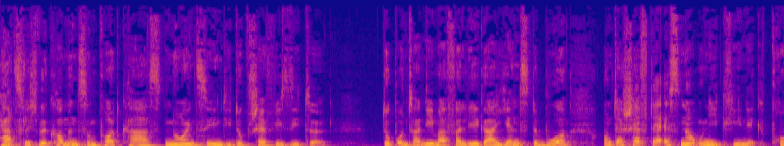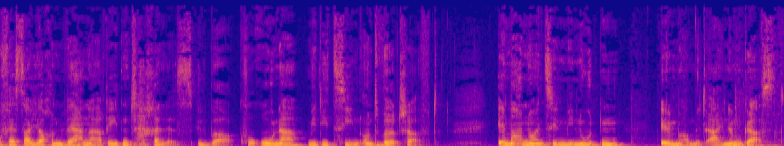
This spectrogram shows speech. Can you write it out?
Herzlich willkommen zum Podcast 19, die DUB-Chefvisite. DUB-Unternehmerverleger Jens de Boer und der Chef der Essener Uniklinik, Professor Jochen Werner, reden Tacheles über Corona, Medizin und Wirtschaft. Immer 19 Minuten, immer mit einem Gast.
